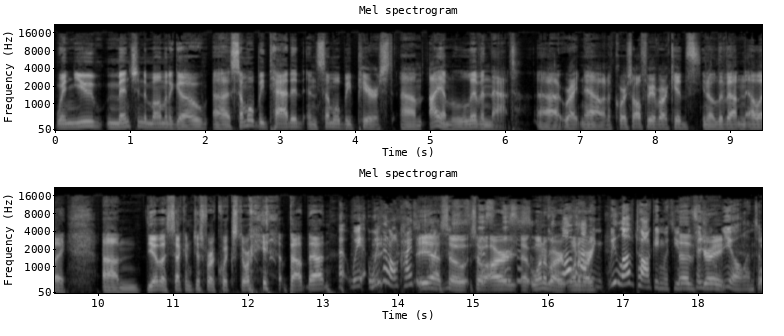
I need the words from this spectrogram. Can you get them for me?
when you mentioned a moment ago, uh, some will be tatted and some will be pierced. Um, I am living that uh, right now. And of course, all three of our kids, you know, live out in L.A. Um, do you have a second just for a quick story about that? Uh, we we got all kinds of Yeah, so- so this- our- this is- uh, one of our- one of our- we love talking with you That's because great. you're real and so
